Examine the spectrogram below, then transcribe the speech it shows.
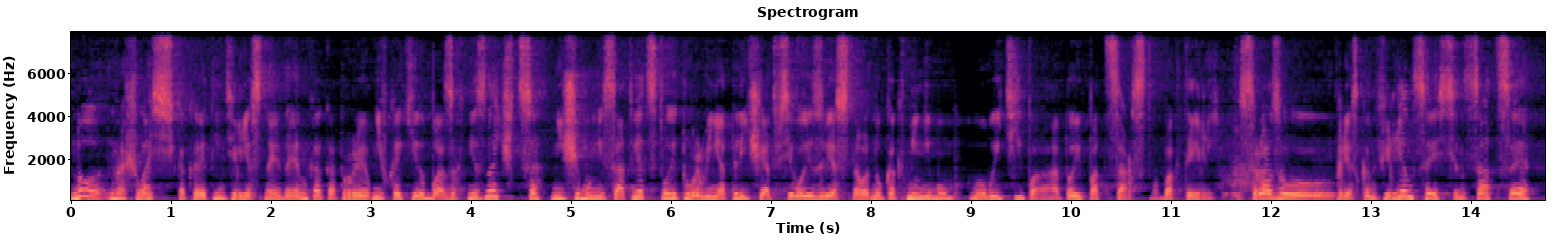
Но нашлась какая-то интересная ДНК, которая ни в каких базах не значится, ничему не соответствует, уровень отличия от всего известного, ну, как минимум, новый типа, а то и подцарство бактерий. Сразу пресс-конференция, сенсация –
